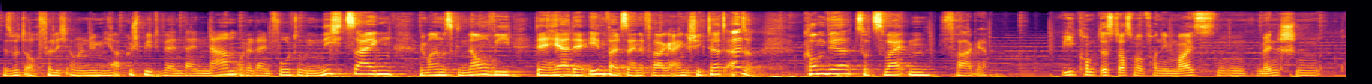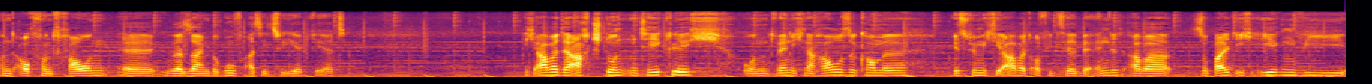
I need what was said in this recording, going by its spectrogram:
Das wird auch völlig anonym hier abgespielt. Wir werden deinen Namen oder dein Foto nicht zeigen. Wir machen es genau wie der Herr, der ebenfalls seine Frage eingeschickt hat. Also, kommen wir zur zweiten Frage. Wie kommt es, dass man von den meisten Menschen und auch von Frauen äh, über seinen Beruf assoziiert wird? Ich arbeite acht Stunden täglich und wenn ich nach Hause komme, ist für mich die Arbeit offiziell beendet. Aber sobald ich irgendwie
